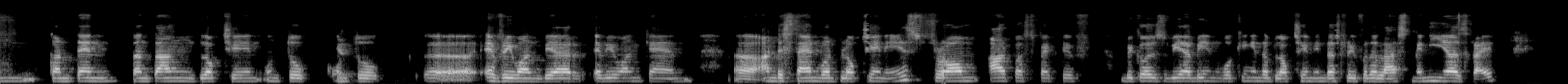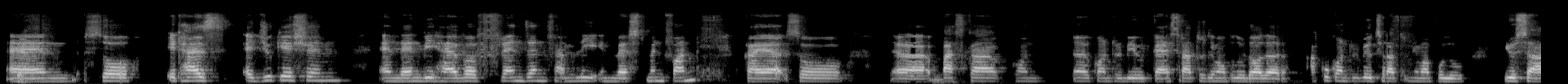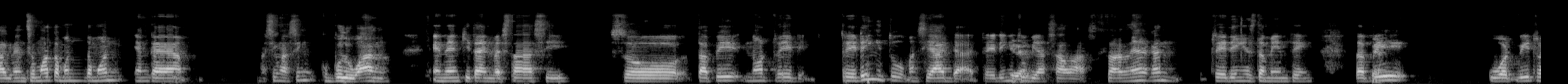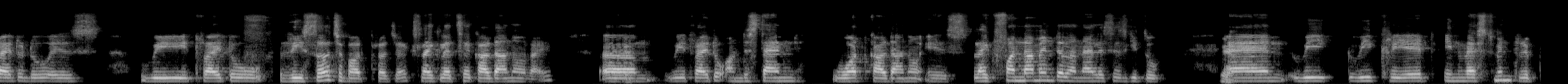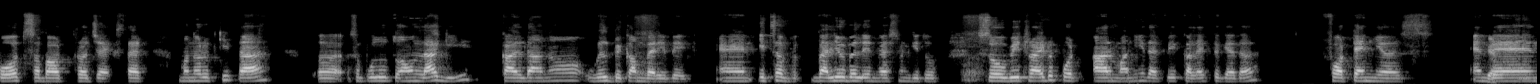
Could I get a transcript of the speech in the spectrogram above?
konten tentang blockchain untuk Yeah. untuk uh, everyone, biar everyone can uh, understand what blockchain is from our perspective because we have been working in the blockchain industry for the last many years, right? Yeah. And so it has education, and then we have a friends and family investment fund. Kayak so, uh, Pasca con- uh, contribute kayak 150 dolar, aku contribute 150, Yusak dan semua teman-teman yang kayak masing-masing kumpul uang, and then kita investasi. So tapi not trading trading itu masih ada, trading itu Yeah. biasa lah. Soalnya kan trading is the main thing. Tapi what we try to do is we try to research about projects, like let's say Cardano, right? Um, We try to understand what Cardano is, like fundamental analysis gitu. Yeah. And we we create investment reports about projects that menurut kita uh, 10 tahun lagi Cardano will become very big and it's a valuable investment gitu. So we try to put our money that we collect together for 10 years and Yeah. then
